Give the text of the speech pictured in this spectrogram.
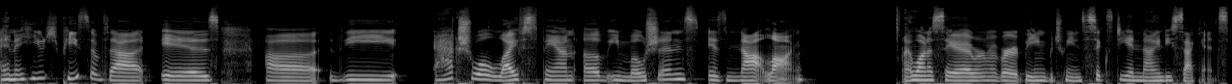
and a huge piece of that is uh, the actual lifespan of emotions is not long. I want to say I remember it being between 60 and 90 seconds.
